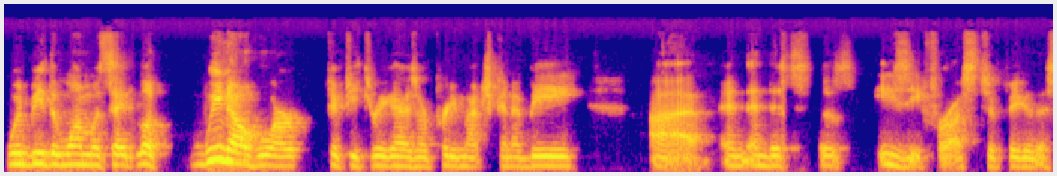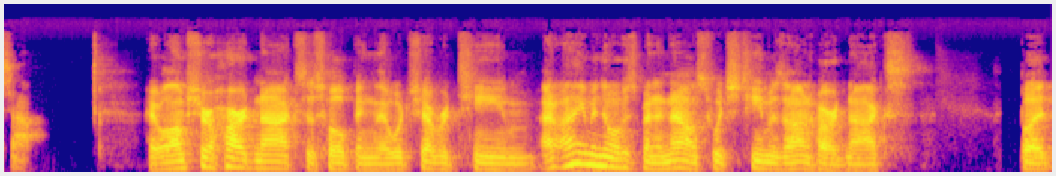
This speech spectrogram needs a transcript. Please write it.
would be the one would say, look, we know who our 53 guys are pretty much going to be, uh, and and this is easy for us to figure this out. Hey, well, I'm sure Hard Knocks is hoping that whichever team, I don't even know if it's been announced which team is on Hard Knocks, but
